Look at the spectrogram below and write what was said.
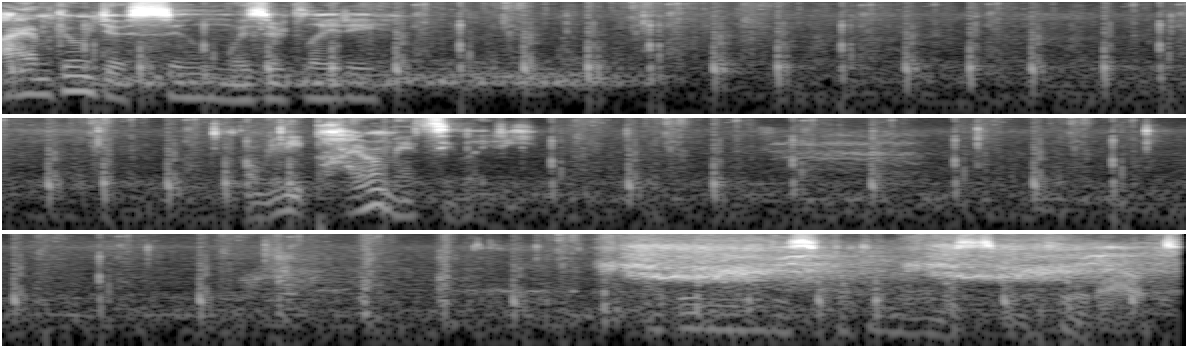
I am going to assume wizard lady. Or maybe pyromancy lady. I believe this fucking room is being cleared out.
